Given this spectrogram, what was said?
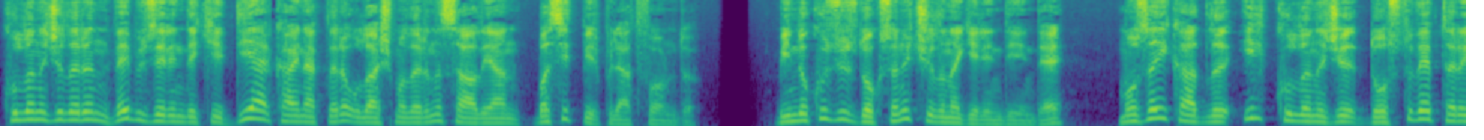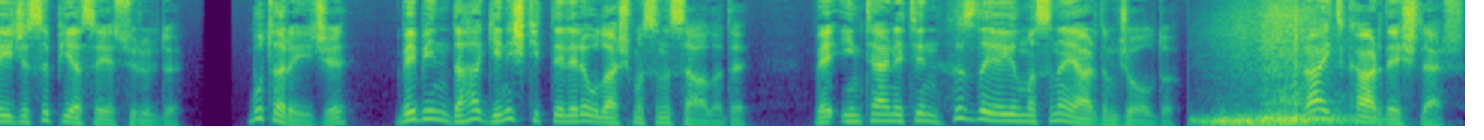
kullanıcıların web üzerindeki diğer kaynaklara ulaşmalarını sağlayan basit bir platformdu. 1993 yılına gelindiğinde, Mosaic adlı ilk kullanıcı dostu web tarayıcısı piyasaya sürüldü. Bu tarayıcı, webin daha geniş kitlelere ulaşmasını sağladı ve internetin hızla yayılmasına yardımcı oldu. Wright kardeşler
